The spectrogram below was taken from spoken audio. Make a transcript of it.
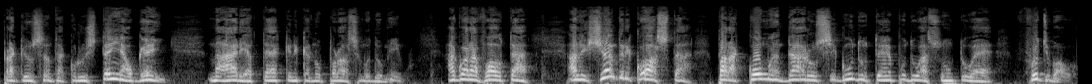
para que o Santa Cruz tenha alguém na área técnica no próximo domingo. Agora volta Alexandre Costa para comandar o segundo tempo do assunto é futebol.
